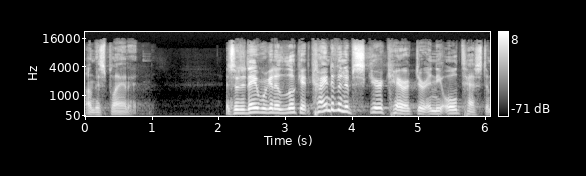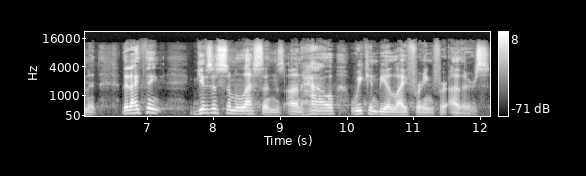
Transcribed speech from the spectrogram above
on this planet. And so today we're going to look at kind of an obscure character in the Old Testament that I think gives us some lessons on how we can be a life ring for others.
